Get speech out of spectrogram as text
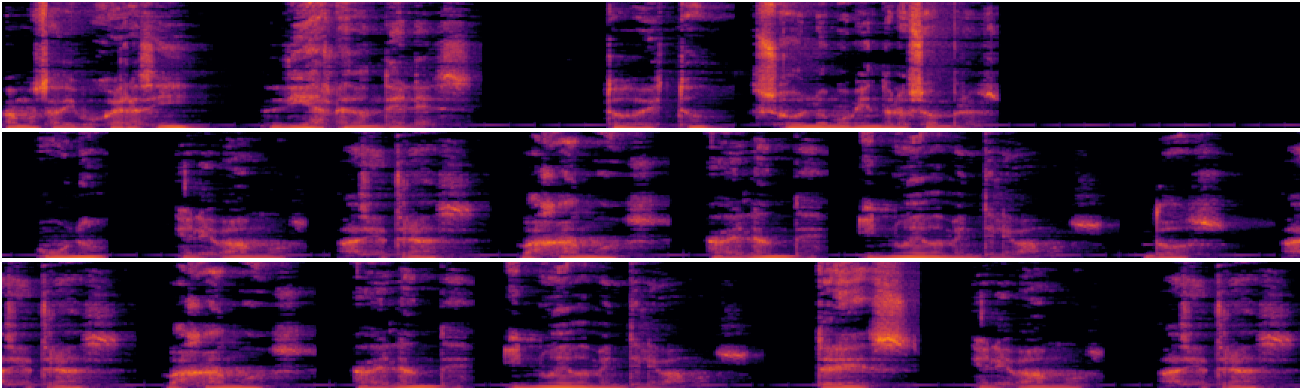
Vamos a dibujar así 10 redondeles. Todo esto solo moviendo los hombros. Uno, elevamos hacia atrás, bajamos, adelante y nuevamente elevamos. Dos, hacia atrás, bajamos, adelante y nuevamente elevamos. 3. Elevamos hacia atrás,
